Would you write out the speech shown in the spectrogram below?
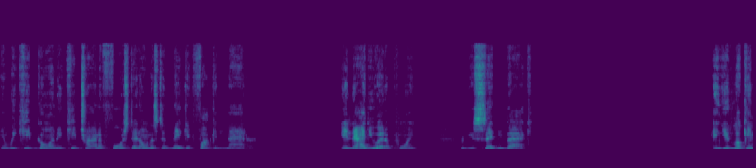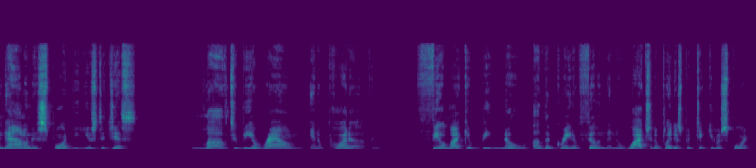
And we keep going and keep trying to force that on us to make it fucking matter. And now you at a point you're sitting back and you're looking down on this sport you used to just love to be around and a part of and feel like it would be no other greater feeling than to watch and to play this particular sport.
